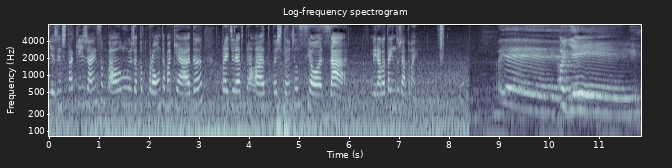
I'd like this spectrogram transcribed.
E a gente tá aqui já em São Paulo, já tô pronta, maquiada, pra ir direto pra lá. Tô bastante ansiosa. Mirella tá indo já também. Oiê! Oiê!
